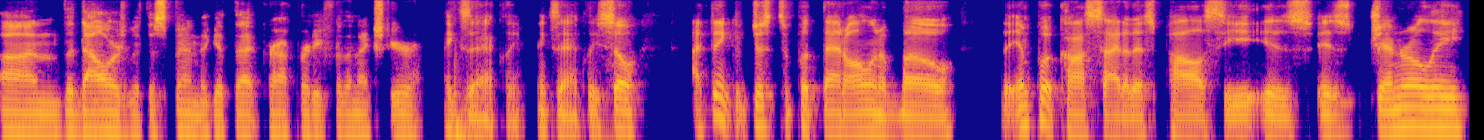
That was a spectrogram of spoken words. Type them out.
on the dollars we have to spend to get that crop ready for the next year. Exactly. Exactly. So I think just to put that all in a bow, the input cost side of this policy is is generally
